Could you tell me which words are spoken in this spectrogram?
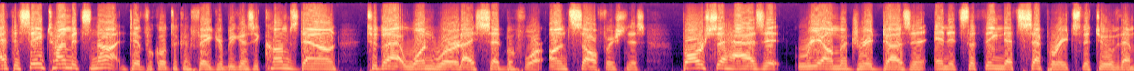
at the same time it's not difficult to configure because it comes down to that one word I said before unselfishness Barca has it, Real Madrid doesn't, and it's the thing that separates the two of them.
